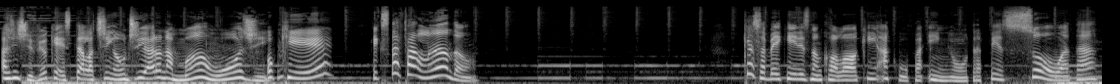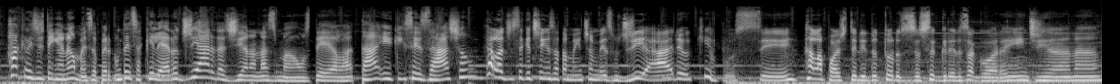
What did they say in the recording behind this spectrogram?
A gente viu que a Estela tinha um diário na mão hoje. O quê? O que, que você tá falando? Quer saber que eles não coloquem a culpa em outra pessoa, tá? Acreditem ou não, mas eu perguntei se aquele era o diário da Diana nas mãos dela, tá? E o que vocês acham? Ela disse que tinha exatamente o mesmo diário que você. Ela pode ter lido todos os seus segredos agora, hein, Diana?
